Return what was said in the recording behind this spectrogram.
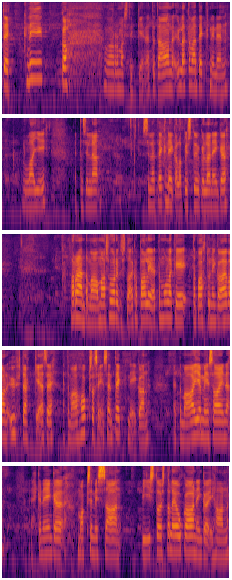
Tekniikka varmastikin. Että tämä on yllättävän tekninen laji, että sillä, sillä tekniikalla pystyy kyllä niin parantamaan omaa suoritusta aika paljon. Että mullakin tapahtui niin aivan yhtäkkiä se, että mä hoksasin sen tekniikan, että mä aiemmin sain ehkä niin maksimissaan 15 leukaa niin ihan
